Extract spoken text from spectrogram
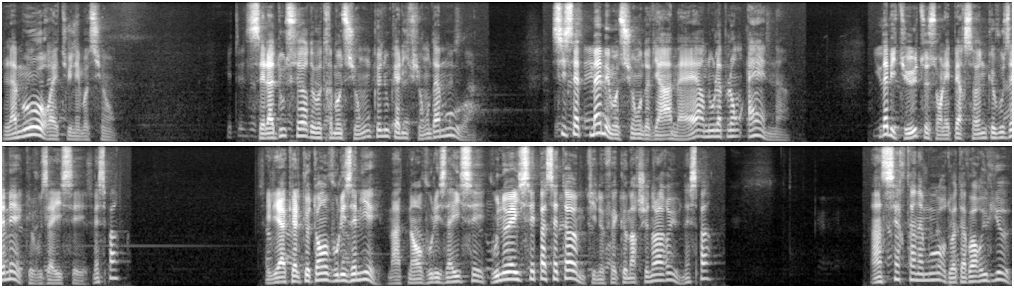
L'amour est une émotion. C'est la douceur de votre émotion que nous qualifions d'amour. Si cette même émotion devient amère, nous l'appelons haine. D'habitude, ce sont les personnes que vous aimez que vous haïssez, n'est-ce pas? Il y a quelque temps, vous les aimiez, maintenant vous les haïssez. Vous ne haïssez pas cet homme qui ne fait que marcher dans la rue, n'est-ce pas? Un certain amour doit avoir eu lieu,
